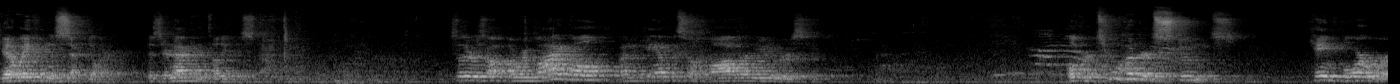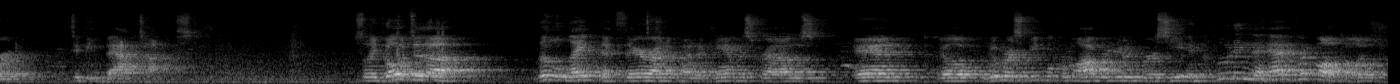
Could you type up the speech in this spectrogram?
Get away from the secular, because they're not going to tell you this stuff. So there was a, a revival on the campus of Auburn University. Over 200 students came forward to be baptized. So they go to the little lake that's there on, on the campus grounds, and you know, numerous people from Auburn University, including the head football coach,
